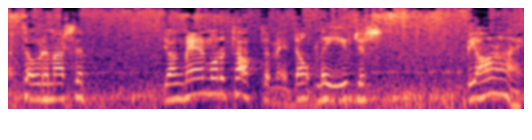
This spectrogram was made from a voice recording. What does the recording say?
I told him, I said, young man want to talk to me. Don't leave. Just be all right.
